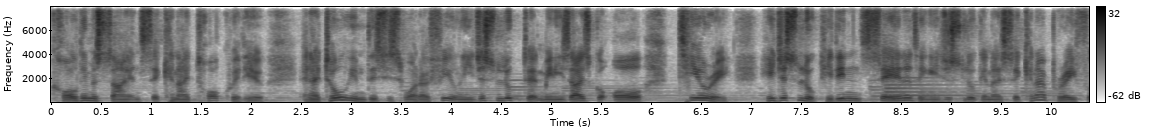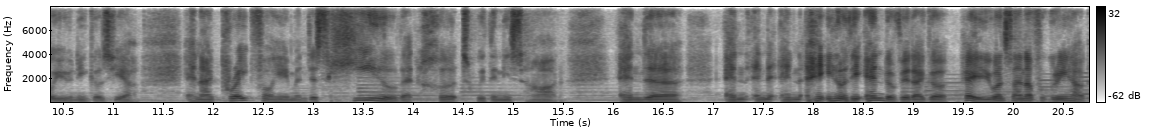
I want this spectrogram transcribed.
called him aside and said, Can I talk with you? And I told him, This is what I feel. And he just looked at me, and his eyes got all teary. He just looked. He didn't say anything. He just looked. And I said, Can I pray for you? And he goes, Yeah. And I prayed for him and just healed that hurt within his heart. And, uh, and, and, and you know, at the end of it, I go, hey, you want to sign up for Greenhouse?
